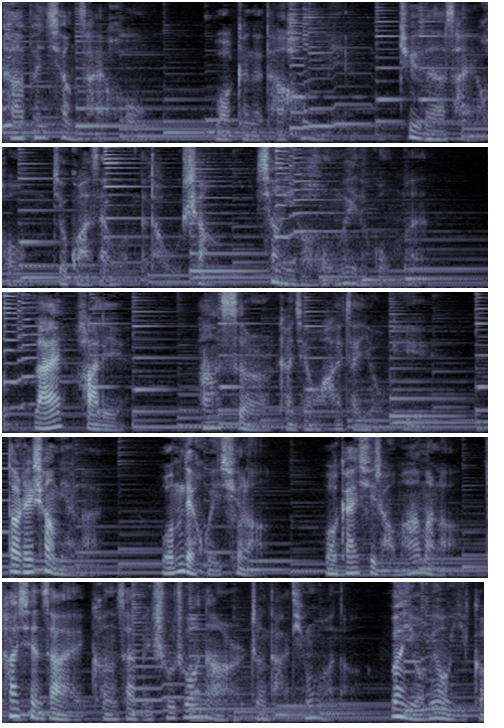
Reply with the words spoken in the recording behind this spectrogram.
他奔向彩虹，我跟在他后面。巨大的彩虹就挂在我们的头上，像一个宏伟的拱门。来，哈利！阿瑟尔看见我还在犹豫，到这上面来。我们得回去了，我该去找妈妈了。她现在可能在文书桌那儿正打听我呢，问有没有一个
